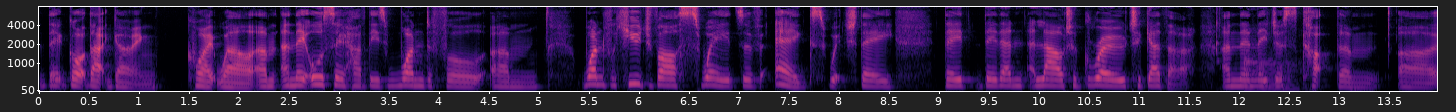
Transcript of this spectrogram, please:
they got that going quite well, um, and they also have these wonderful, um, wonderful, huge, vast swathes of eggs, which they they they then allow to grow together, and then they just cut them uh.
